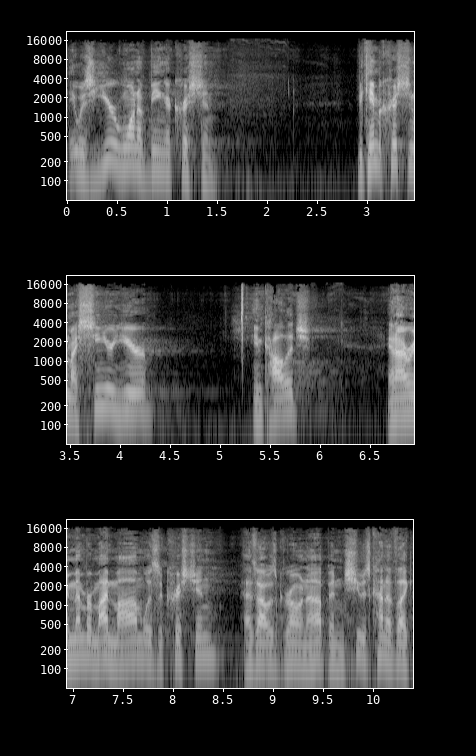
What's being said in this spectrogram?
It was year one of being a Christian. Became a Christian my senior year in college. And I remember my mom was a Christian as I was growing up, and she was kind of like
